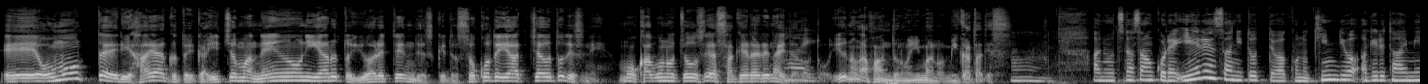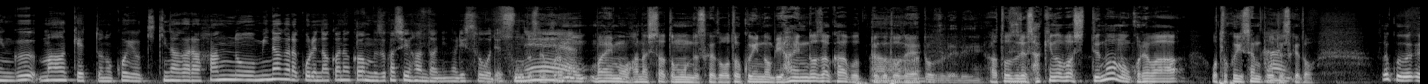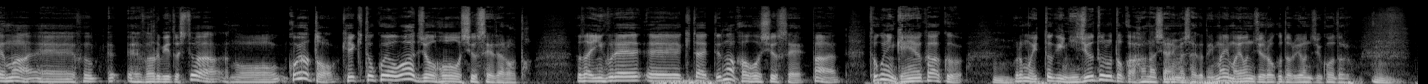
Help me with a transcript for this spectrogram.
えー、思ったより早くというか、一応まあ年央にやると言われてるんですけど、そこでやっちゃうとですね、もう株の調整は避けられないだろうというのがファンドの今の見方です。はい、うん、あの、津田さん、これ、イエレンさんにとっては、この金利を上げるタイミング、マーケットの声を聞きながら、反応を見ながら、これ、なかなか難しい判断になりそうですね。そうですね。これも前もお話したと思うんですけど、お得意の behind the curve ということで、後ずれで。後ずれ先延ばしっていうのは、もうこれはお得意戦法ですけど、はいそれまあ、えー、FRB としては、あの雇用と、景気と雇用は情報修正だろうと。ただインフレ、えー、期待っていうのは下方修正、まあ、特に原油価格、うん、これも一時20ドルとか話ありましたけど、うん、今、今46ドル、45ドル、うん、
